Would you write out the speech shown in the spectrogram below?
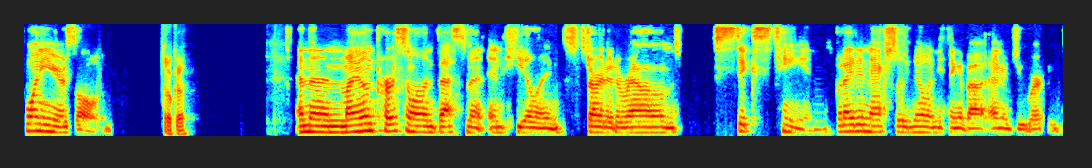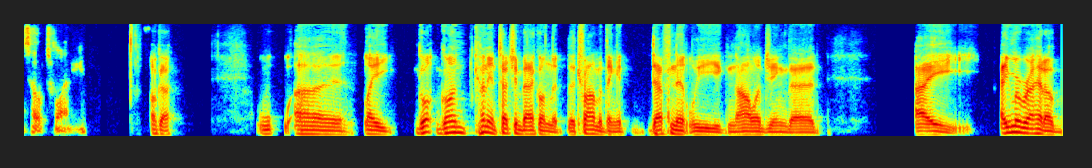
20 years old okay And then my own personal investment in healing started around 16, but I didn't actually know anything about energy work until 20. Okay. Uh, like go, going kind of touching back on the, the trauma thing, definitely acknowledging that I I remember I had a,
